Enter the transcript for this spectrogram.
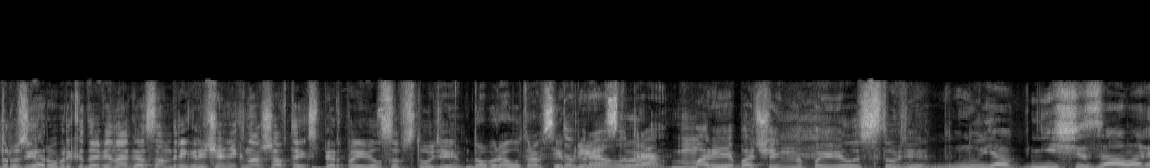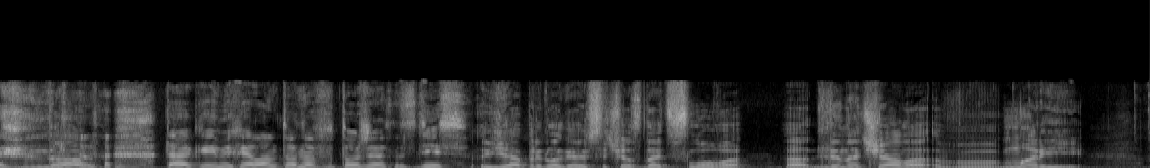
Друзья, рубрика «Дави на газ». Андрей Гречаник, наш автоэксперт, появился в студии. Доброе утро, всех Доброе приветствую. утро. Мария Бачинина появилась в студии. Ну, я не исчезала. Да. Так и Михаил Антонов тоже здесь. Я предлагаю сейчас дать слово э, для начала Марии.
